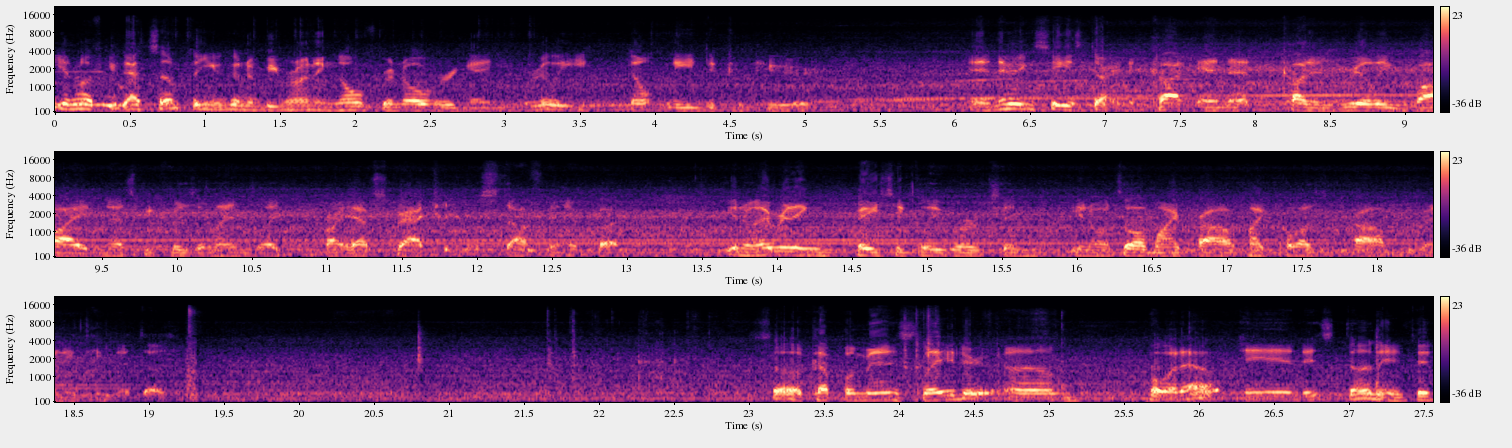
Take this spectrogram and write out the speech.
you know, if you got something you're going to be running over and over again, you really don't need the computer. And there you can see it's starting to cut, and that cut is really wide, and that's because the lens like probably have scratches and stuff in it. But you know, everything basically works and, you know, it's all my problem, my cause of problem or anything that doesn't. So a couple of minutes later, um, pull it out and it's done. It did,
